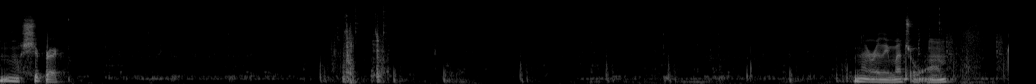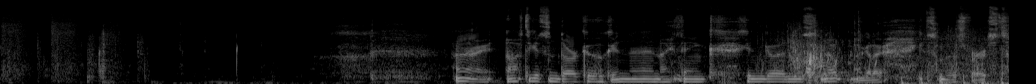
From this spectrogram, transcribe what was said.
Oh, shipwreck. Not really much of one. Alright, I'll have to get some dark oak and then I think I can go ahead and... Nope, I gotta get some of this first.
